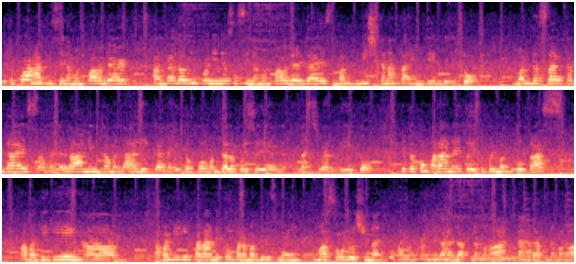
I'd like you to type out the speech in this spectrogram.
Ito po ang ating cinnamon powder. Ang gagawin po ninyo sa cinnamon powder guys, mag-wish ka ng taimtim dito. Magdasal ka guys, ah, manalangin ka, manalig ka na ito po, magdala po sa iyo ng swerte ito. Ito pong paraan na ito, ito po yung maglutas. Ah, magiging ah, ang magiging paraan nito para mabilis mong masolusyonan kung mayroon kang hinahanap na mga hinaharap na mga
